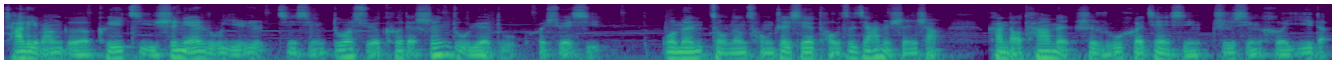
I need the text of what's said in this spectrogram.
查理芒格可以几十年如一日进行多学科的深度阅读和学习。我们总能从这些投资家们身上看到他们是如何践行知行合一的。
